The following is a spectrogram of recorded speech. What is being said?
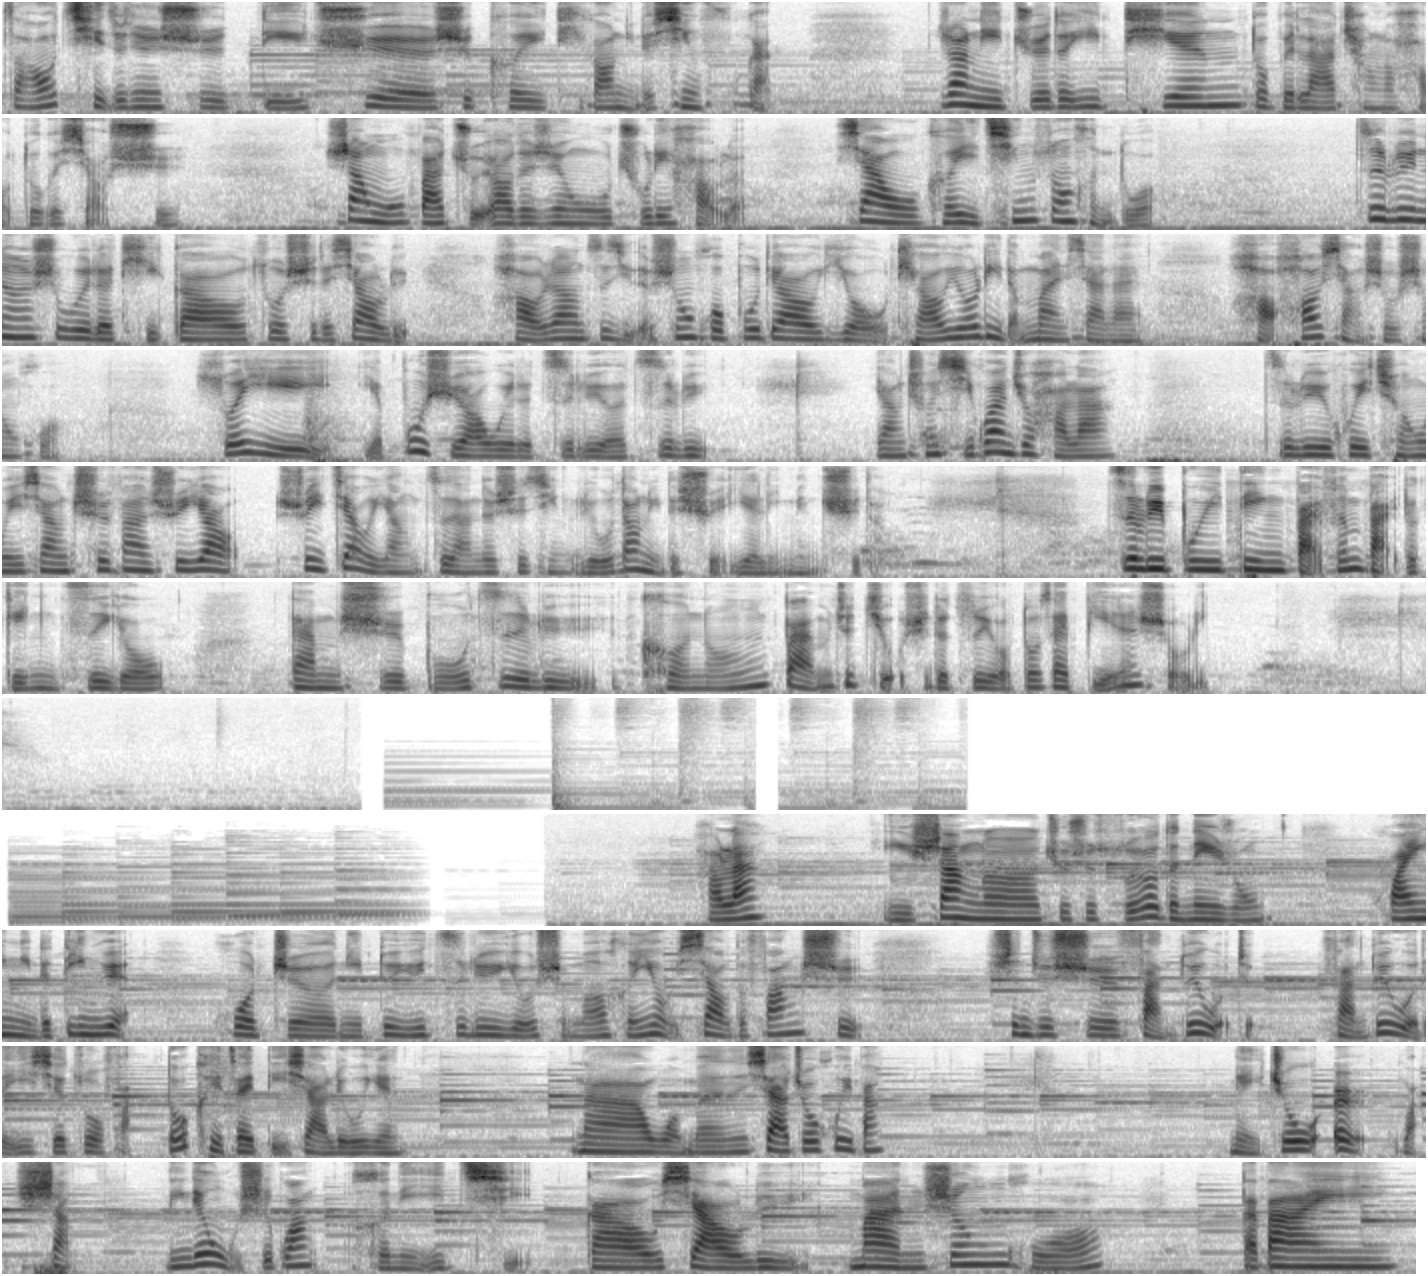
早起这件事的确是可以提高你的幸福感，让你觉得一天都被拉长了好多个小时。上午把主要的任务处理好了，下午可以轻松很多。自律呢，是为了提高做事的效率，好让自己的生活步调有条有理的慢下来，好好享受生活。所以也不需要为了自律而自律，养成习惯就好啦。自律会成为像吃饭、睡觉、睡觉一样自然的事情，流到你的血液里面去的。自律不一定百分百的给你自由。但是不自律，可能百分之九十的自由都在别人手里。好啦，以上呢就是所有的内容。欢迎你的订阅，或者你对于自律有什么很有效的方式，甚至是反对我这反对我的一些做法，都可以在底下留言。那我们下周会吧。每周二晚上零点五时光，和你一起高效率慢生活。拜拜。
